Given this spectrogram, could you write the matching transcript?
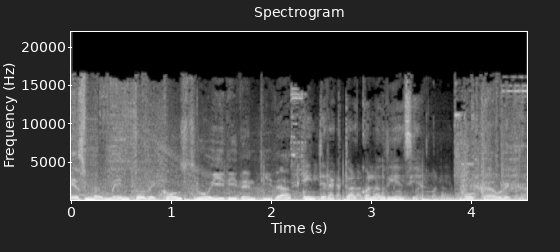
Es momento de construir identidad E interactuar con la audiencia. boca a oreja.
